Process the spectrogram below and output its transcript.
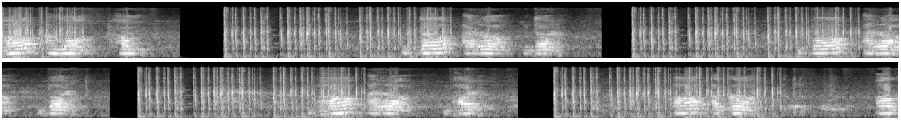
ह अम हम द अर दर ब अर बर भ अर भर अ अग अग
